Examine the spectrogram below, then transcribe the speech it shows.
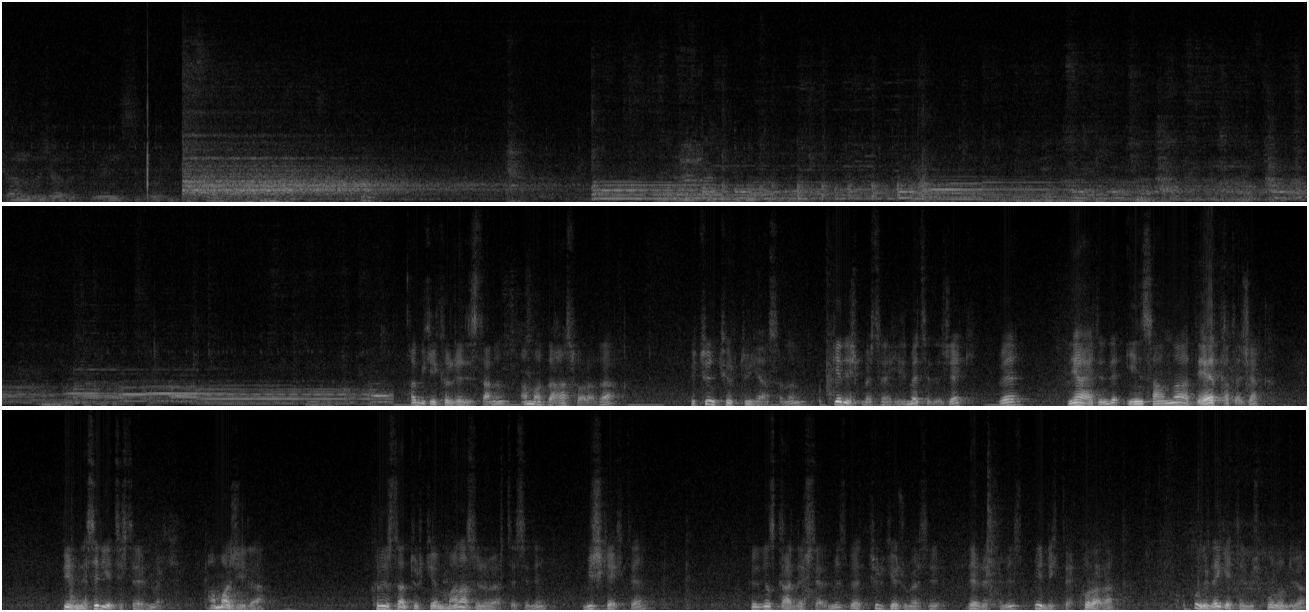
başkanlığımızı aldık. Mühendislik fakültesi. Tabii ki Kırgızistan'ın ama daha sonra da bütün Türk dünyasının gelişmesine hizmet edecek ve nihayetinde insanlığa değer katacak bir nesil yetiştirebilmek amacıyla Kırgızistan Türkiye Manas Üniversitesi'ni Bişkek'te Kırgız kardeşlerimiz ve Türkiye Cumhuriyeti Devletimiz birlikte kurarak bugüne getirmiş bulunuyor.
